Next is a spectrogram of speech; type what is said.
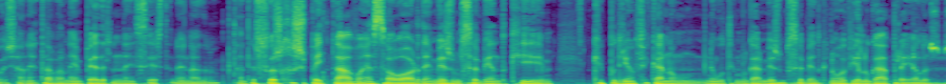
Hoje já nem estava nem pedra, nem cesta, nem nada. Portanto, as pessoas respeitavam essa ordem, mesmo sabendo que, que poderiam ficar num, no último lugar, mesmo sabendo que não havia lugar para elas.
